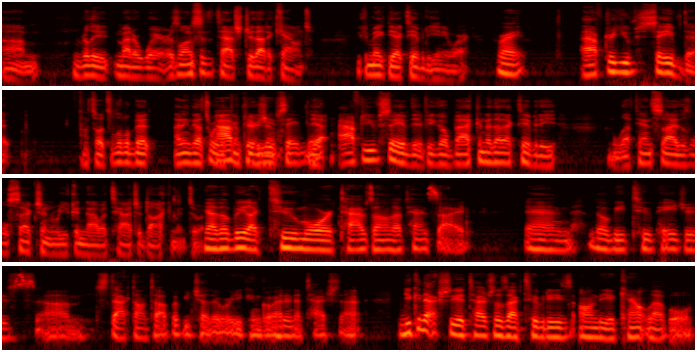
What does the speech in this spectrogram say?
um, really no matter where, as long as it's attached to that account, you can make the activity anywhere. Right. After you've saved it, so it's a little bit, I think that's where the After confusion. you've saved it. Yeah, after you've saved it, if you go back into that activity, on the left hand side, there's a little section where you can now attach a document to it. Yeah, there'll be like two more tabs on the left hand side, and there'll be two pages um, stacked on top of each other where you can go ahead and attach that. You can actually attach those activities on the account level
